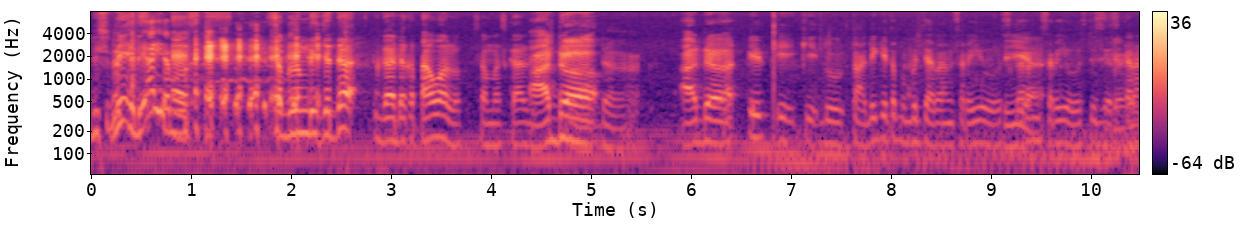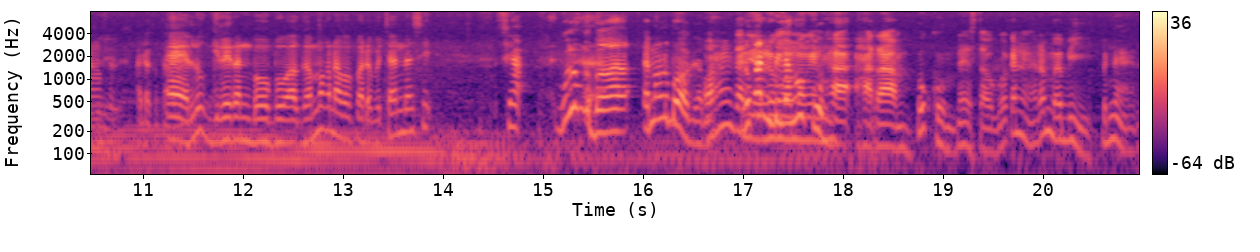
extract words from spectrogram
disunat Ini- jadi ayam eh, Bos. sebelum dijeda nggak ada ketawa loh sama sekali. Ada. Ada ada. I, i- ki- dulu tadi kita pembicaraan serius sekarang Iya. serius juga sekarang Sekarang ada ketawa. Eh lu giliran bawa-bawa agama kenapa pada bercanda sih? Siap gue lu nggak bawa emang lu bawa agama? Orang tadi lu kan bilang ngomongin hukum. ha- haram. Hukum. Nah setahu gue kan yang haram babi. Benar.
